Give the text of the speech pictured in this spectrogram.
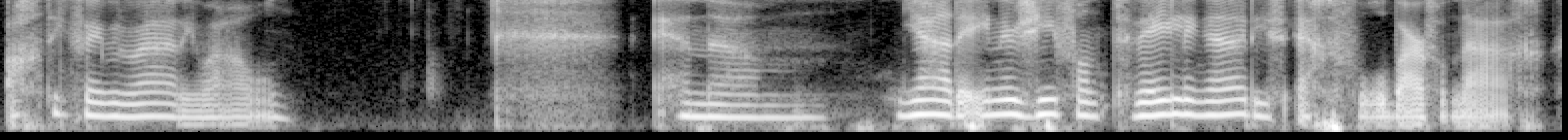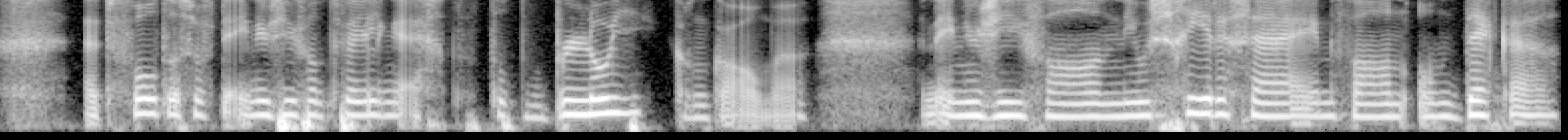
18 februari, wauw. En um, ja, de energie van tweelingen, die is echt voelbaar vandaag. Het voelt alsof de energie van tweelingen echt tot bloei kan komen. Een energie van nieuwsgierig zijn, van ontdekken.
